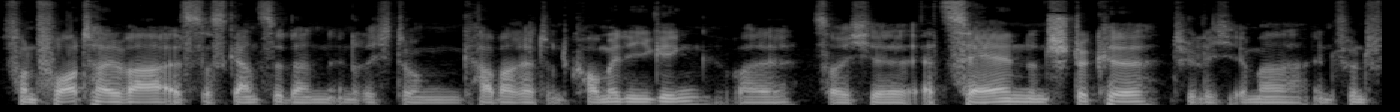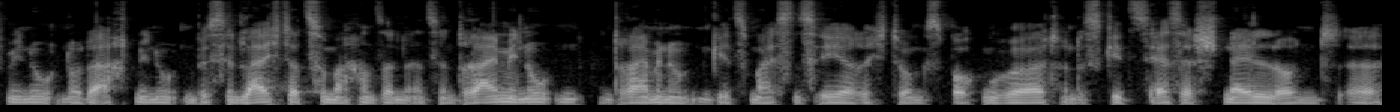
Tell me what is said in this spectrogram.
von Vorteil war, als das Ganze dann in Richtung Kabarett und Comedy ging, weil solche erzählenden Stücke natürlich immer in fünf Minuten oder acht Minuten ein bisschen leichter zu machen sind als in drei Minuten. In drei Minuten geht es meistens eher Richtung Spoken Word und es geht sehr, sehr schnell und äh,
